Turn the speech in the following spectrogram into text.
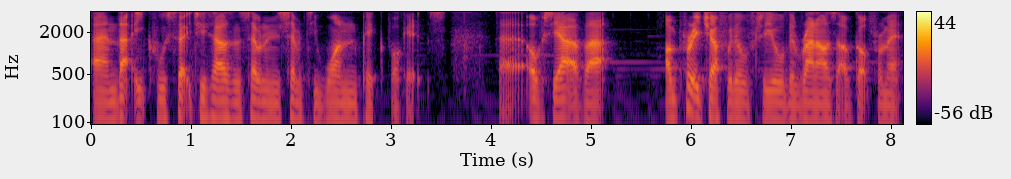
and that equals 32,771 pickpockets. Uh, obviously, out of that, I'm pretty chuffed with obviously all the Ranarrs that I've got from it.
